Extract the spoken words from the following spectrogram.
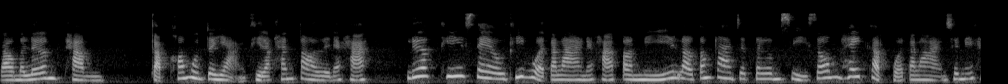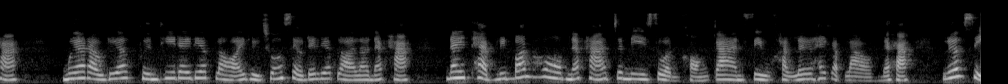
เรามาเริ่มทำกับข้อมูลตัวอย่างทีละขั้นตอนเลยนะคะ เลือกที่เซลล์ที่หัวตารางนะคะ ตอนนี้เราต้องการจะเติมสีส้มให้กับหัวตารางใช่ไหมคะเเมื่อเราเลือกพื้นที่ได้เรียบร้อย หรือช่วงเซลล์ได้เรียบร้อยแล้วนะคะ ในแท็บ Ribbon Home นะคะ จะมีส่วนของการ Fill Color ให้กับเรานะคะ เลือกสี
